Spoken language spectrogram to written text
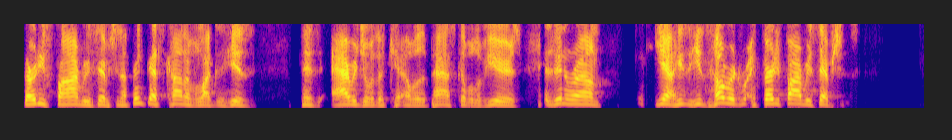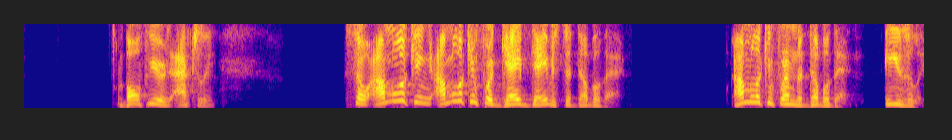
35 receptions. I think that's kind of like his his average over the over the past couple of years. It's been around. Yeah, he's he's hovered 35 receptions both years actually. So I'm looking I'm looking for Gabe Davis to double that. I'm looking for him to double that easily.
